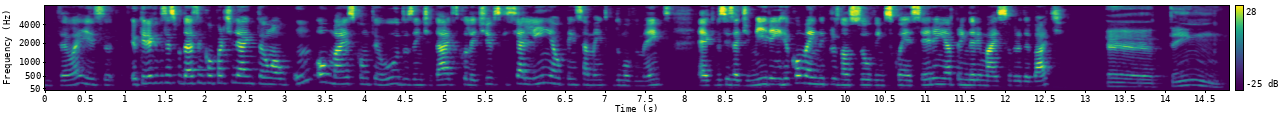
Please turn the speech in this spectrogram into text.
Então é isso. Eu queria que vocês pudessem compartilhar, então, um ou mais conteúdos, entidades, coletivos que se alinhem ao pensamento do movimento, é, que vocês admirem e recomendem para os nossos ouvintes conhecerem e aprenderem mais sobre o debate. É, tem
